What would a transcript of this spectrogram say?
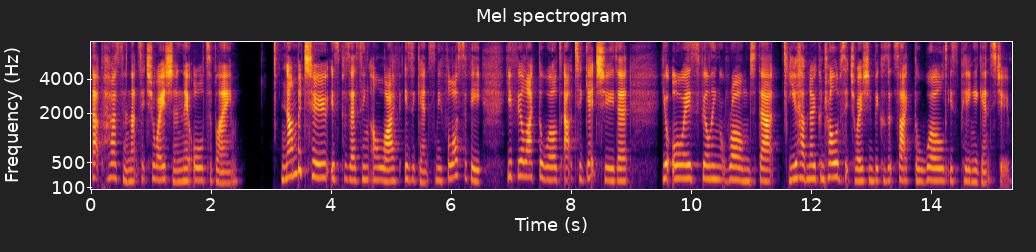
That person, that situation, they're all to blame. Number two is possessing a life is against me philosophy. You feel like the world's out to get you, that you're always feeling wronged, that you have no control of situation because it's like the world is pitting against you,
